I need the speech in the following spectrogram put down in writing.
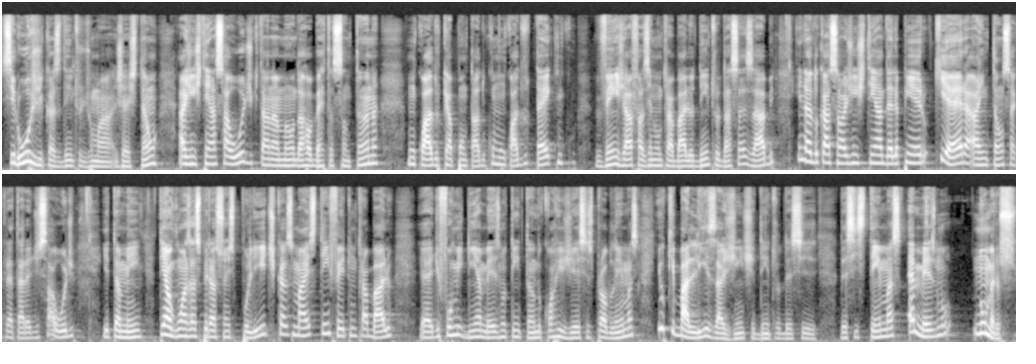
cirúrgicas dentro de uma gestão. A gente tem a saúde, que está na mão da Roberta Santana, um quadro que é apontado como um quadro técnico, vem já fazendo um trabalho dentro da CESAB. E na educação a gente tem a Adélia Pinheiro, que era a então secretária de saúde, e também tem algumas aspirações políticas, mas tem feito um trabalho é, de formiguinha mesmo, tentando corrigir esses problemas. E o que baliza a gente dentro desse, desses temas é mesmo números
